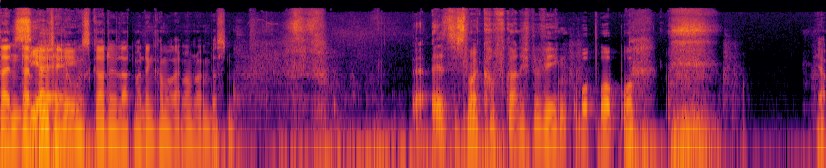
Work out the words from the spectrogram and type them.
Dein, dein CIA. Bild hängt übrigens gerade, lad mal den Kamera einmal noch am besten. Jetzt ist mein Kopf gar nicht bewegen. Wupp, wupp, wupp. Ja,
